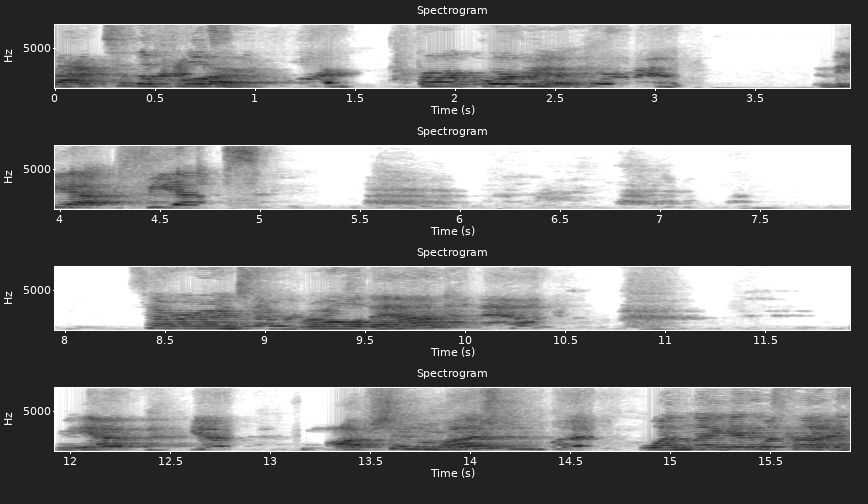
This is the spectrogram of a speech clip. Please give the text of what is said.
Back to the floor for our core move. V-ups. V-ups. So we're going to roll down. Yep. Yep. Option one, one leg at a time.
